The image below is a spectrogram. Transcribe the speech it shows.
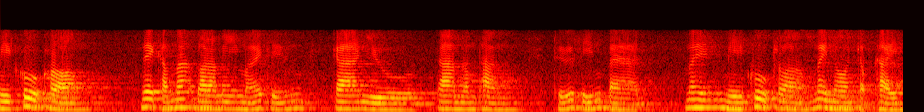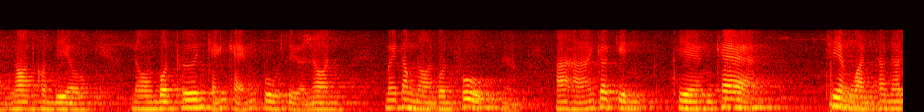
มีคู่ครองเนคขมมะบารมีหมายถึงการอยู่ตามลำพัง ถือศีลแปดไม่มีคู่ครองไม่นอนกับใคร นอนคนเดียว นอนบนพื้นแข็งแข็งปูเสื่อนอน ไม่ต้องนอนบนฟูก อาหารก็กินเพียงแค่เที่ยงวันเท่านั้น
